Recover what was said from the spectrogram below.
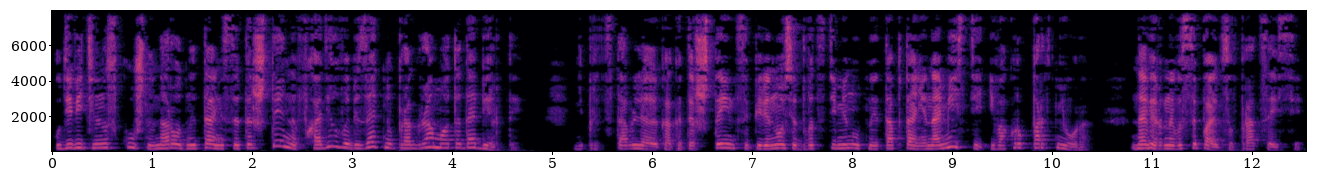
удивительно скучный народный танец Этерштейна, входил в обязательную программу от Адаберты. Не представляю, как этерштейнцы переносят двадцатиминутные топтания на месте и вокруг партнера. Наверное, высыпаются в процессе.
